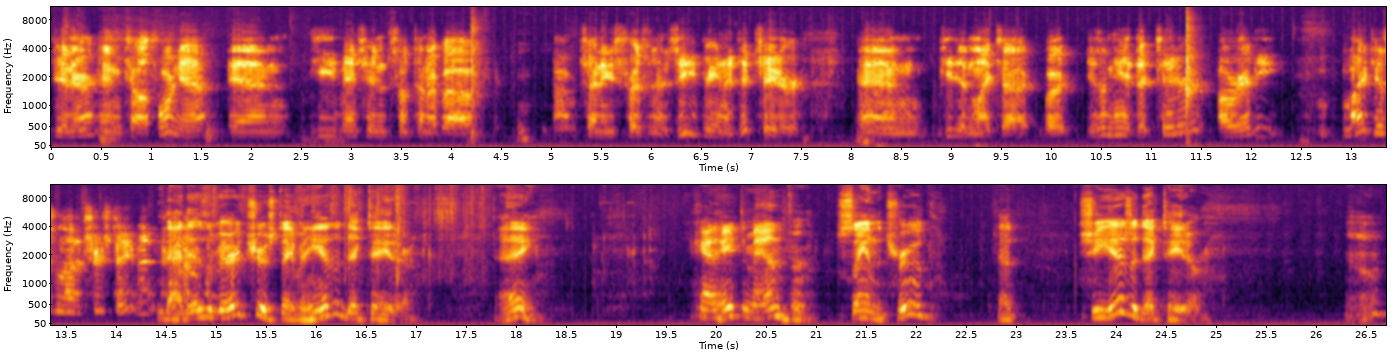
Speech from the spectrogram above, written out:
dinner in California, and he mentioned something about um, Chinese President Xi being a dictator, and he didn't like that. But isn't he a dictator already? Mike, isn't that a true statement? That is a very true statement. He is a dictator. Hey, you can't hate the man for saying the truth. That Xi is a dictator. You know.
